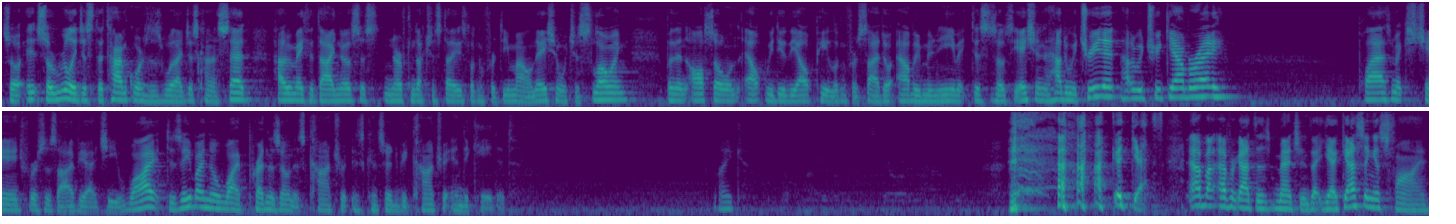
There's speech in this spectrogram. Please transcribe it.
so it, so really, just the time course is what I just kind of said. How do we make the diagnosis? Nerve conduction studies looking for demyelination, which is slowing, but then also in we do the LP looking for cytoalbuminemic dissociation. And how do we treat it? How do we treat Guillain-Barré? Plasma exchange versus IVIG. Why does anybody know why prednisone is contra, is considered to be contraindicated? Mike. Good guess. I, forgot to mention that, yeah, guessing is fine,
